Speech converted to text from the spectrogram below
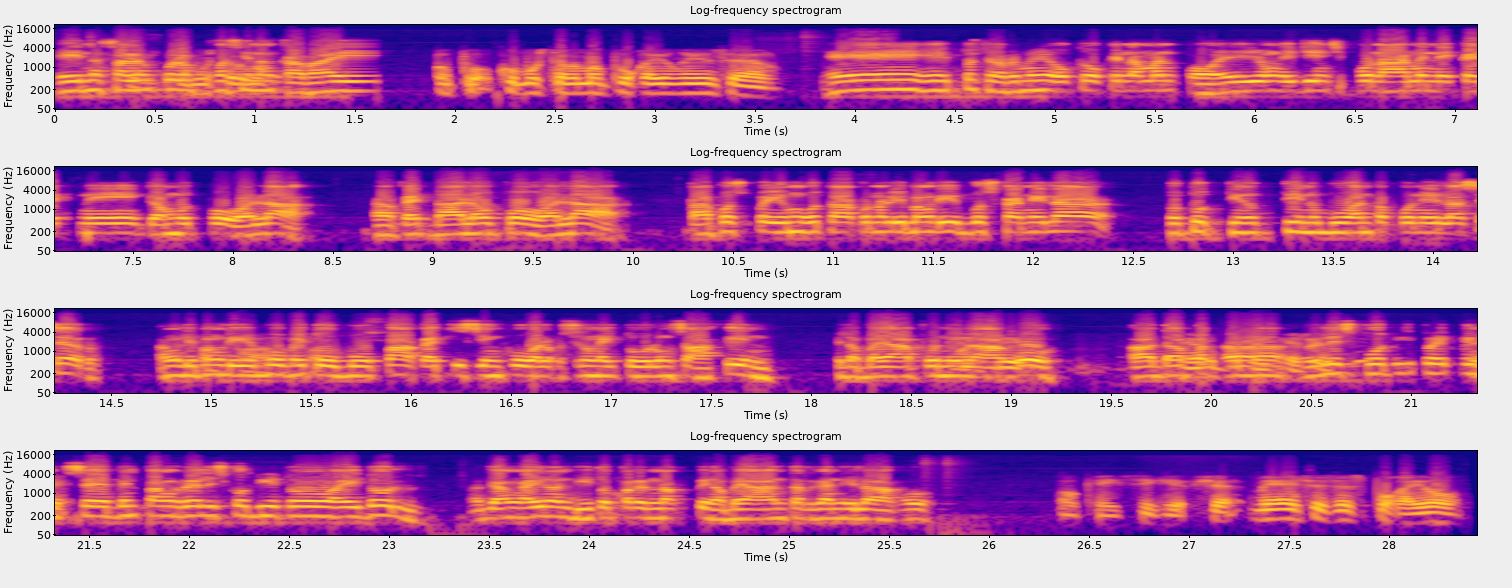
Eh, nasalag ko lang po kasi ng kamay. opo. Kumusta naman po kayo ngayon, sir? Eh, ito sir, may okay-okay naman po. Eh, yung agency po namin, eh, kahit ni gamot po, wala. Ah, kahit dalaw po, wala. Tapos pa yung muta ko ng 5,000 sa kanila, tutu- tinu- tinubuhan pa po nila, sir. Ang 5,000 may tubo pa, kahit ising ko, wala pa silang naitulong sa akin. Pinabayaan po nila ako. Ah, dapat ah, release po dito ay 27 pang release ko dito, idol. Hanggang ngayon, nandito pa rin ako, pinabayaan talaga nila ako. Okay, sige. Siya- May SSS po kayo.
